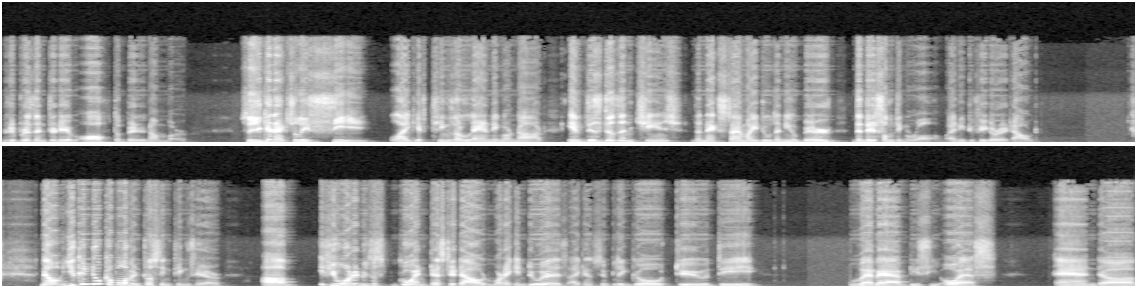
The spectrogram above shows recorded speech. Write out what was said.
representative of the build number. So you can actually see like if things are landing or not. If this doesn't change the next time I do the new build, then there's something wrong. I need to figure it out. Now you can do a couple of interesting things here. Uh, if you wanted to just go and test it out, what I can do is I can simply go to the web app DCOS and uh,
